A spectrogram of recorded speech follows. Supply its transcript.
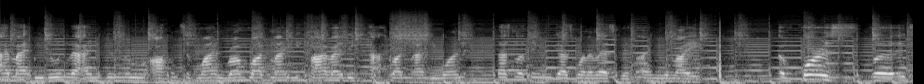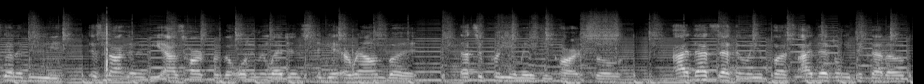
I might be doing that. I need a new offensive line, run block 95, I think pass block 91. That's nothing you guys want to mess with. I mean, like, of course, but it's gonna be, it's not gonna be as hard for the Ultimate Legends to get around, but that's a pretty amazing card. So I, that's definitely a plus. I definitely picked that up.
